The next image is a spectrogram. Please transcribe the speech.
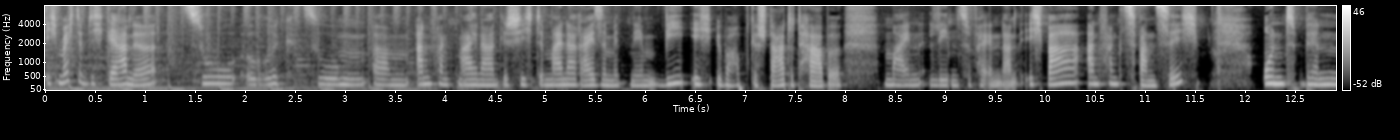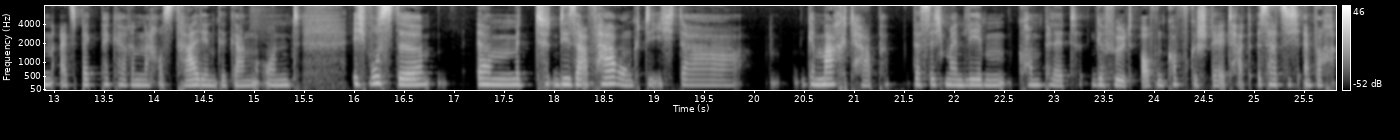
ich möchte dich gerne zurück zum ähm, Anfang meiner Geschichte, meiner Reise mitnehmen, wie ich überhaupt gestartet habe, mein Leben zu verändern. Ich war Anfang 20 und bin als Backpackerin nach Australien gegangen. Und ich wusste, ähm, mit dieser Erfahrung, die ich da gemacht habe, dass sich mein Leben komplett gefühlt auf den Kopf gestellt hat. Es hat sich einfach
